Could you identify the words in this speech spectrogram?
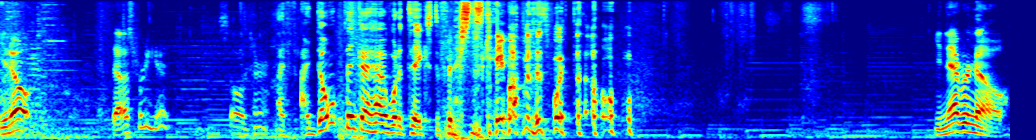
You know, that was pretty good. Solid turn. I, I don't think I have what it takes to finish this game off at this point, though. You never know.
